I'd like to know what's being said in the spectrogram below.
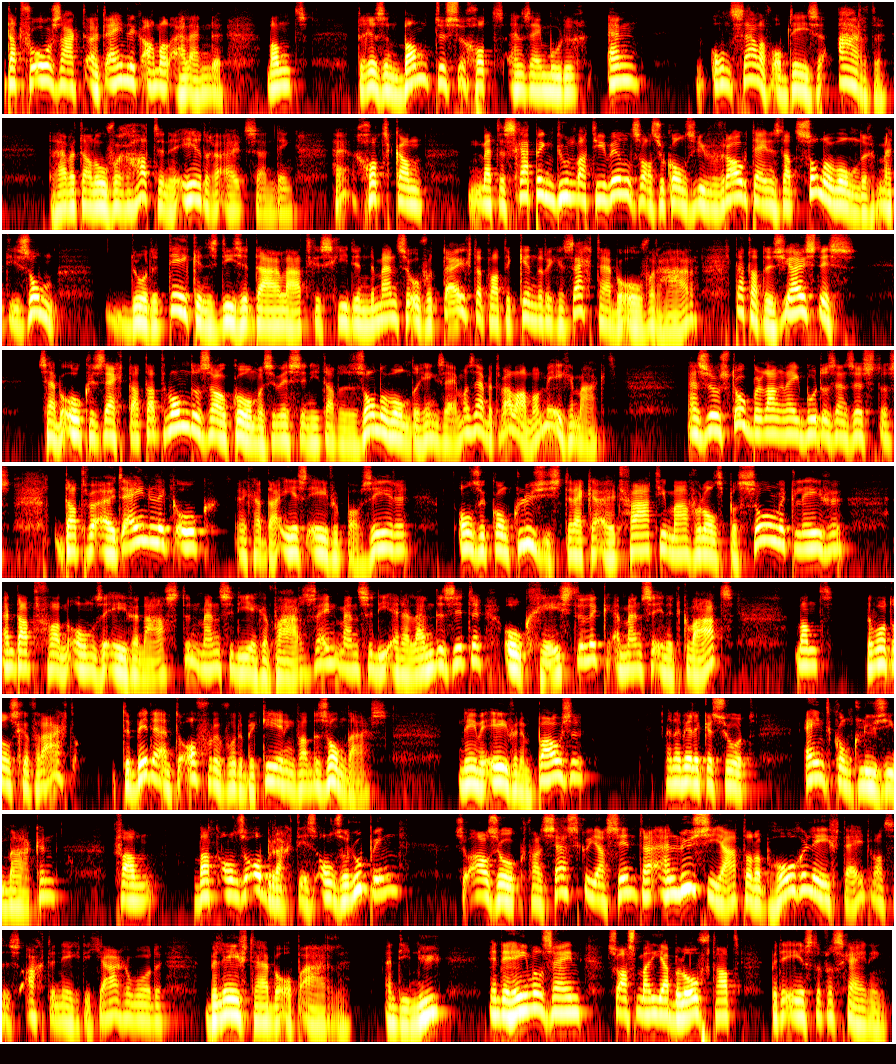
Dat veroorzaakt uiteindelijk allemaal ellende, want er is een band tussen God en zijn moeder en onszelf op deze aarde. Daar hebben we het al over gehad in een eerdere uitzending. God kan met de schepping doen wat hij wil, zoals ook onze lieve vrouw tijdens dat zonnewonder met die zon door de tekens die ze daar laat geschieden, de mensen overtuigt dat wat de kinderen gezegd hebben over haar, dat dat dus juist is. Ze hebben ook gezegd dat dat wonder zou komen. Ze wisten niet dat het een zonnewonder ging zijn, maar ze hebben het wel allemaal meegemaakt. En zo is het ook belangrijk, broeders en zusters, dat we uiteindelijk ook, en ik ga daar eerst even pauzeren, onze conclusies trekken uit Fatima voor ons persoonlijk leven en dat van onze evenaasten, mensen die in gevaar zijn, mensen die in ellende zitten, ook geestelijk en mensen in het kwaad. Want er wordt ons gevraagd te bidden en te offeren voor de bekering van de zondaars. Neem even een pauze en dan wil ik een soort eindconclusie maken van wat onze opdracht is, onze roeping, zoals ook Francesco, Jacinta en Lucia tot op hoge leeftijd, want ze is 98 jaar geworden, beleefd hebben op aarde en die nu in de hemel zijn, zoals Maria beloofd had bij de eerste verschijning.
